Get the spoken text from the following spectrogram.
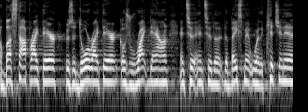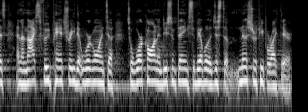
a bus stop right there. There's a door right there. It goes right down into, into the, the basement where the kitchen is, and a nice food pantry that we're going to, to work on and do some things to be able to just to minister to people right there.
